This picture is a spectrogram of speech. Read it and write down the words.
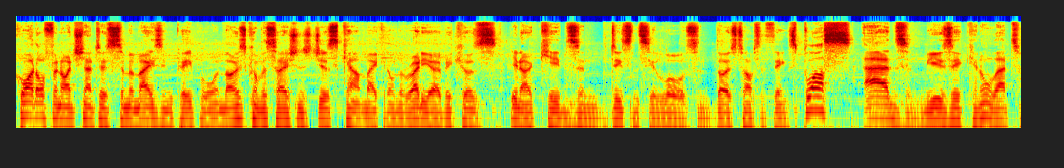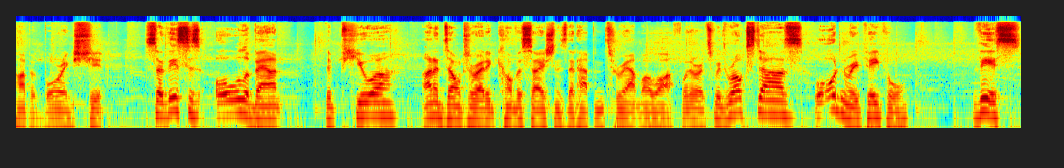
Quite often I chat to some amazing people and those conversations just can't make it on the radio because, you know, kids and decency laws and those types of things. Plus ads and music and all that type of boring shit. So this is all about the pure, unadulterated conversations that happen throughout my life, whether it's with rock stars or ordinary people. This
